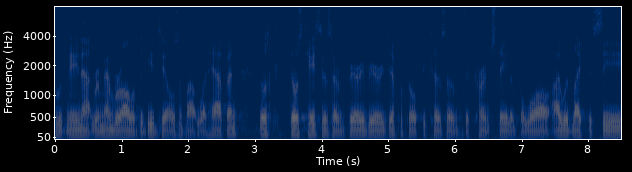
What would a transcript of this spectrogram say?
who may not remember all of the details about what happened. Those, those cases are very, very difficult because of the current state of the law. I would like to see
